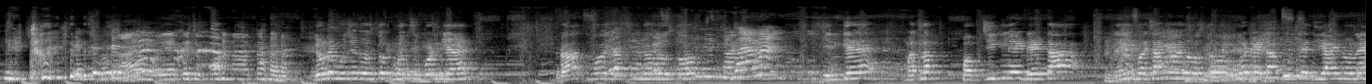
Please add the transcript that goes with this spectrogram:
तो इन्होंने मुझे दोस्तों बहुत सपोर्ट किया है रात हो या दिन हो दोस्तों इनके मतलब पबजी के लिए डेटा नहीं बचाते हुए दोस्तों वो डेटा मुझे दिया इन्होंने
